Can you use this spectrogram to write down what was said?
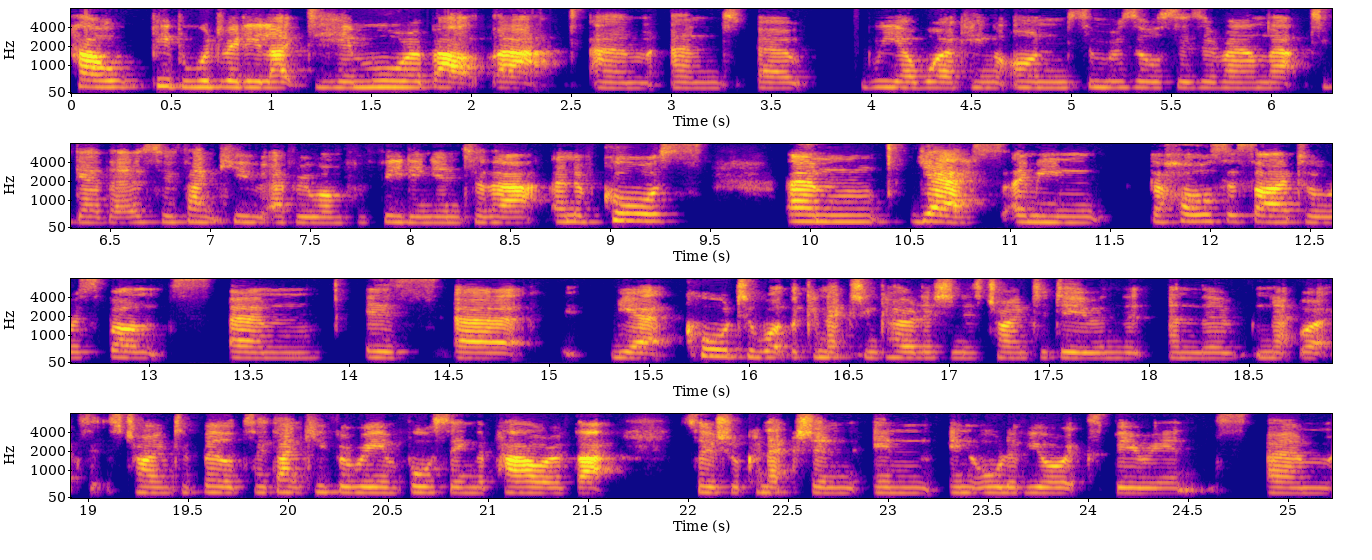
how people would really like to hear more about that. Um, and uh, we are working on some resources around that together. So thank you everyone for feeding into that. And of course, um, yes, I mean the whole societal response um, is uh, yeah core to what the Connection Coalition is trying to do and the and the networks it's trying to build. So thank you for reinforcing the power of that social connection in in all of your experience um,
